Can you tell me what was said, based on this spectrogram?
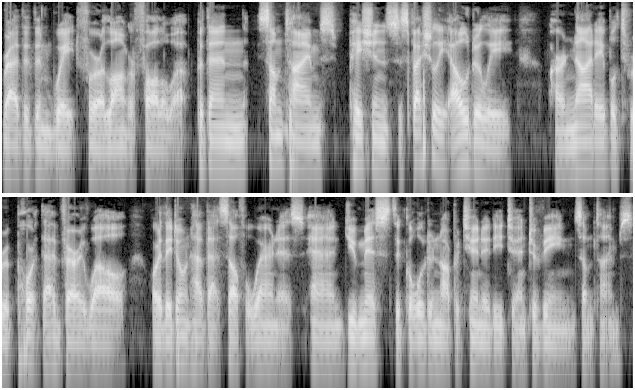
rather than wait for a longer follow up. But then sometimes patients, especially elderly, are not able to report that very well or they don't have that self awareness, and you miss the golden opportunity to intervene sometimes.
